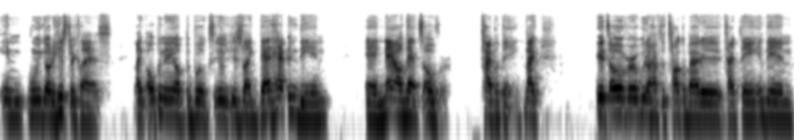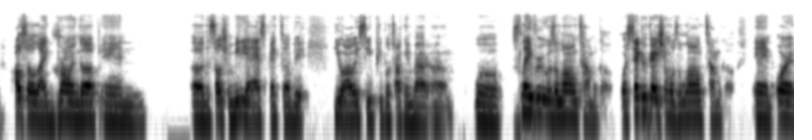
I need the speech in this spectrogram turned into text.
in when we go to history class, like opening up the books, it, it's like that happened then, and now that's over, type of thing. Like it's over. We don't have to talk about it, type thing. And then also like growing up and uh, the social media aspect of it, you always see people talking about, um, well, slavery was a long time ago, or segregation was a long time ago, and or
